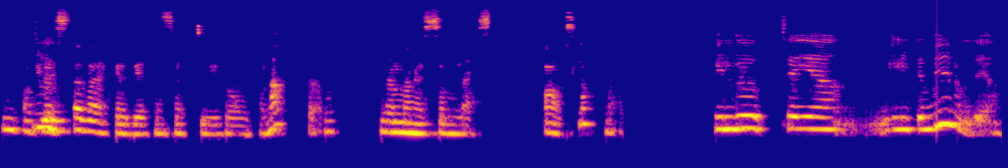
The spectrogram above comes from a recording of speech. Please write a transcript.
De Mm. flesta verkarbeten sätter vi igång på natten när man är som mest avslappnad. Vill du säga lite mer om det?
